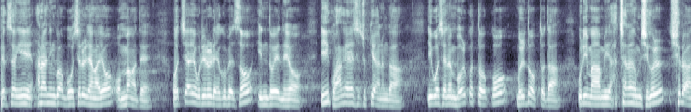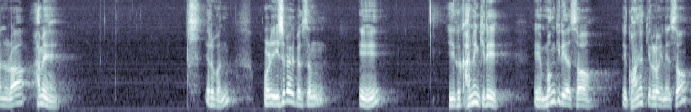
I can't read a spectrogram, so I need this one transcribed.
백성이 하나님과 모세를 향하여 원망하되 어찌하여 우리를 애굽에서 인도에 내어 이 광야에서 죽게 하는가 이곳에는 먹을 것도 없고 물도 없도다 우리 마음이 하찮은 음식을 싫어하노라 하매 여러분 오늘 이스라엘 백성이 이그 가는 길이 이먼 길이어서 이 광야길로 인해서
